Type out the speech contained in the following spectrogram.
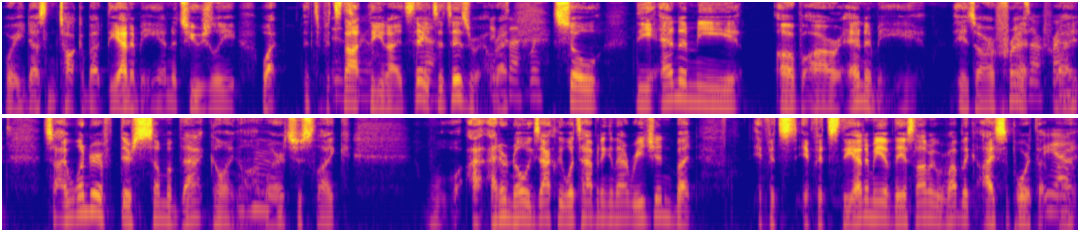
where he doesn't talk about the enemy, and it's usually what? It's, if it's not the United States, Yeah. it's Israel, right? Exactly. So the enemy of our enemy is our friend, our friend. right? So I wonder if there's some of that going on Mm-hmm. where it's just like—I don't know exactly what's happening in that region, but if it's if it's the enemy of the Islamic Republic, I support them, Yeah. right?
